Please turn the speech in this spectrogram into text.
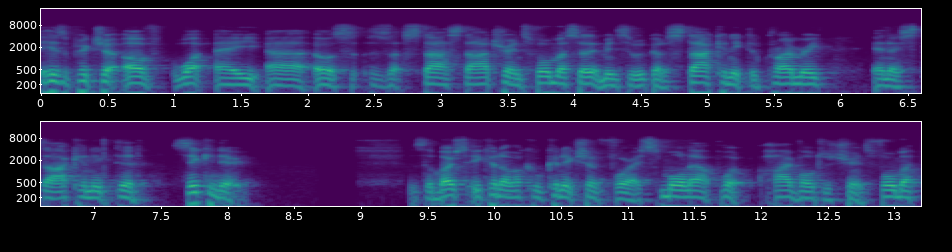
here's a picture of what a, uh, oh, a star-star transformer. So that means that we've got a star-connected primary and a star-connected secondary. It's the most economical connection for a small output, high voltage transformer.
